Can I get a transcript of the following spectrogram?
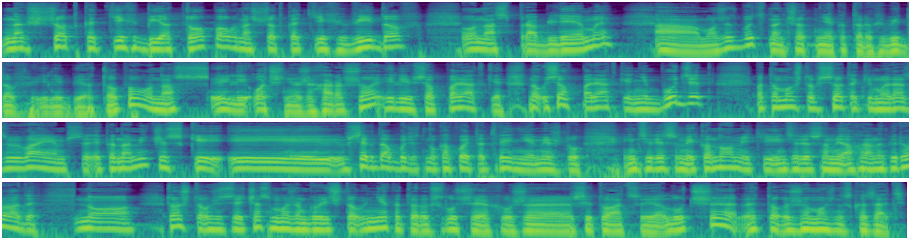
насчет каких биотопов, насчет каких видов у нас проблемы, а может быть насчет некоторых видов или биотопов у нас или очень уже хорошо, или все в порядке. Но все в порядке не будет, потому что все-таки мы развиваемся экономически, и всегда будет ну, какое-то трение между интересами экономики и интересами охраны природы. Но то, что уже сейчас мы можем говорить, что в некоторых случаях уже ситуация лучше, это уже можно сказать.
